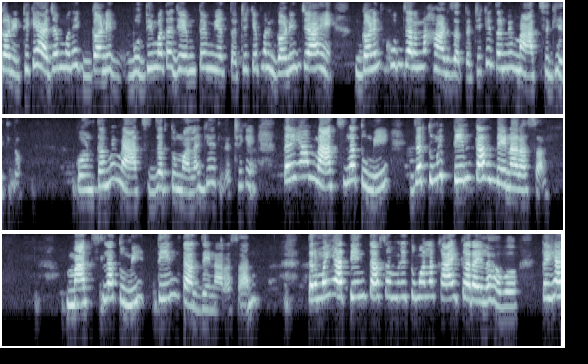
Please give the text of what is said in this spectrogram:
गणित ठीक आहे ह्याच्यामध्ये गणित बुद्धिमत्ता जेमतेम येतं ठीक आहे. पण गणित जे आहे गणित खूप जणांना हार्ड जातं ठीक आहे. जर मी मॅथ्स घेतलं. कोणतं? मी मॅथ्स जर तुम्हाला घेतलं ठीक आहे? तर ह्या मॅथ्सला तुम्ही जर तुम्ही तीन तास देणार असाल मॅथ्सला तुम्ही तीन तास देणार असाल तर मग ह्या तीन तासामध्ये तुम्हाला काय करायला हवं? तर ह्या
